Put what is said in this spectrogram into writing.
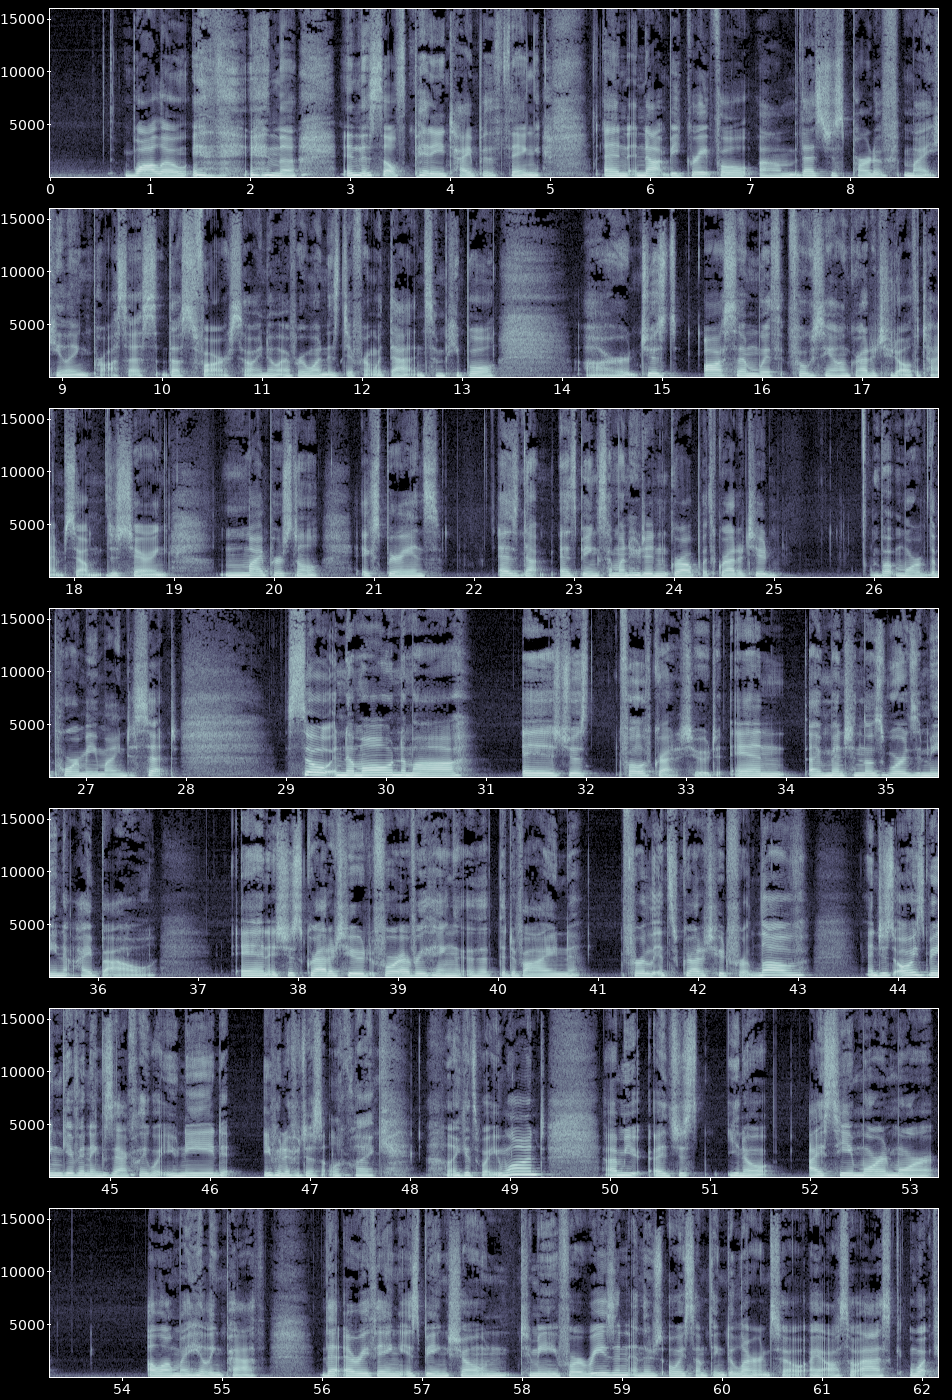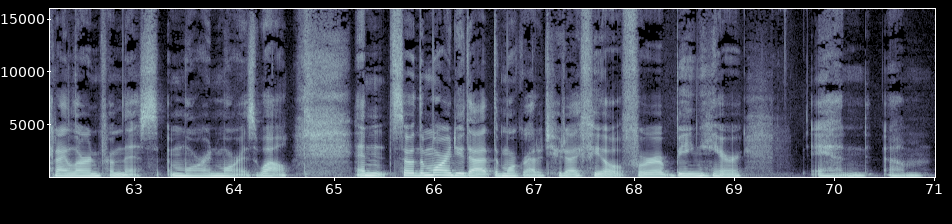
wallow in, in the in the self pity type of thing and not be grateful. Um, that's just part of my healing process thus far. So I know everyone is different with that, and some people are just awesome with focusing on gratitude all the time. So just sharing my personal experience as not as being someone who didn't grow up with gratitude but more of the poor me mindset. So Namo Namah is just full of gratitude. And I mentioned those words mean I bow. And it's just gratitude for everything that the divine for it's gratitude for love and just always being given exactly what you need, even if it doesn't look like like it's what you want. Um, you, I just you know I see more and more along my healing path that everything is being shown to me for a reason and there's always something to learn. So I also ask, what can I learn from this more and more as well? And so the more I do that, the more gratitude I feel for being here and um,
